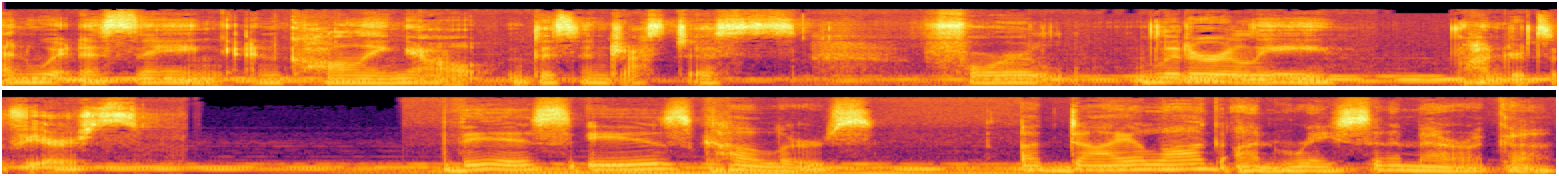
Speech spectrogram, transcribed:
and witnessing and calling out this injustice for literally hundreds of years. This is Colors, a dialogue on race in America.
